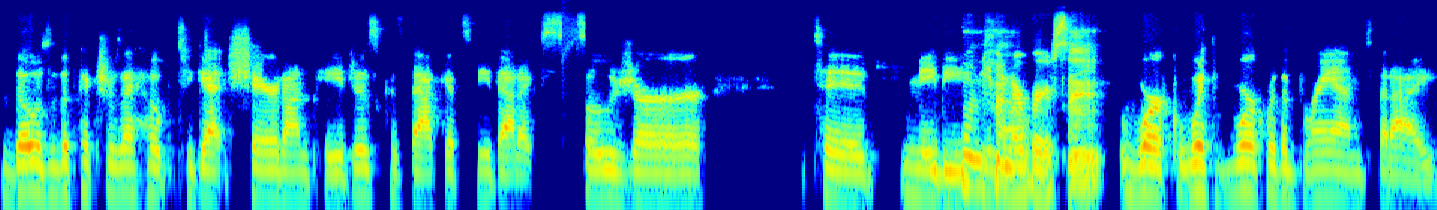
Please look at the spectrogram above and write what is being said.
those are the pictures i hope to get shared on pages because that gets me that exposure to maybe you know, 100% work with work with a brand that i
